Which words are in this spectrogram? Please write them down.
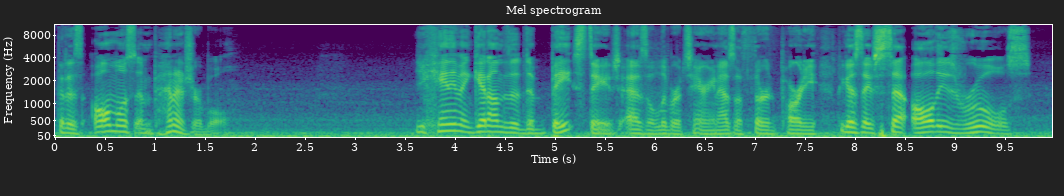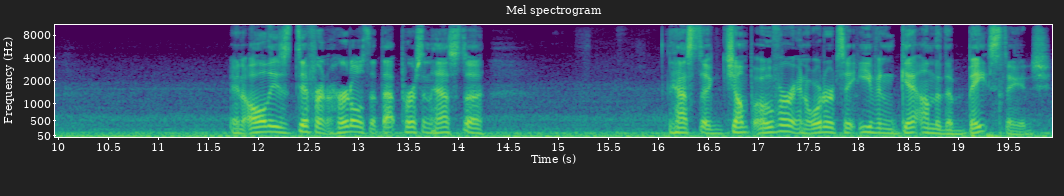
that is almost impenetrable. You can't even get onto the debate stage as a libertarian, as a third party, because they've set all these rules and all these different hurdles that that person has to has to jump over in order to even get on the debate stage.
